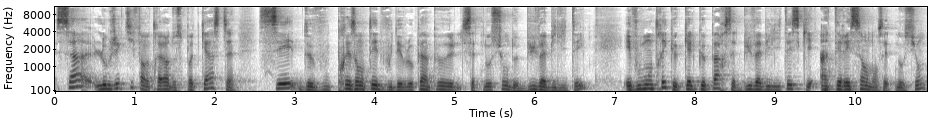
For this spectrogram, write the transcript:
ça, l'objectif hein, au travers de ce podcast, c'est de vous présenter, de vous développer un peu cette notion de buvabilité et vous montrer que quelque part cette buvabilité, ce qui est intéressant dans cette notion,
